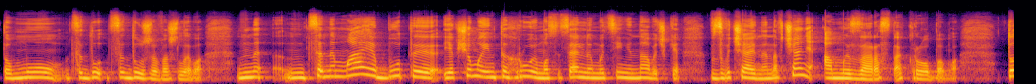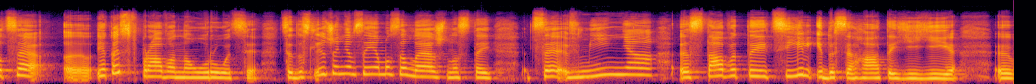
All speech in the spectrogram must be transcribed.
Тому це, це дуже важливо. Це не має бути, якщо ми інтегруємо соціально-емоційні навички в звичайне навчання, а ми зараз так робимо, то це якась вправа на уроці, це дослідження взаємозалежностей, це вміння е, ставити ціль і досягати її. Е,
